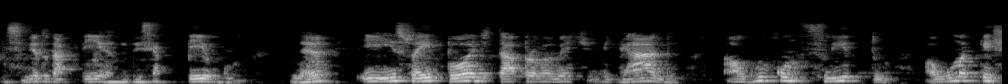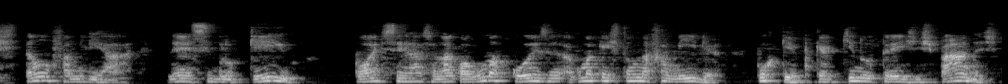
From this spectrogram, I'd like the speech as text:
desse medo da perda, desse apego, né? E isso aí pode estar tá provavelmente ligado a algum conflito, alguma questão familiar, né? Esse bloqueio pode se relacionar com alguma coisa, alguma questão na família, por quê? Porque aqui no Três de Espadas,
